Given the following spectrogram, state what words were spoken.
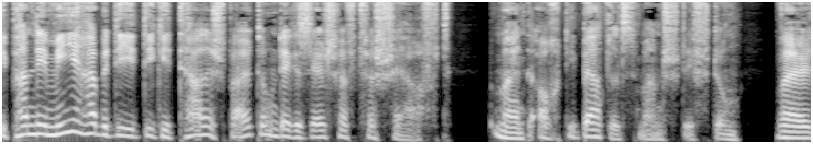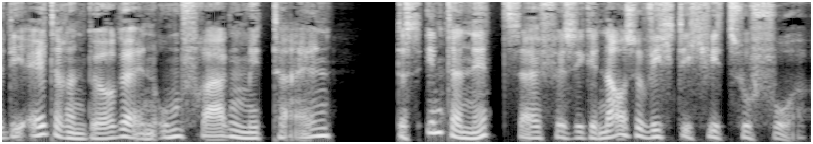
Die Pandemie habe die digitale Spaltung der Gesellschaft verschärft, meint auch die Bertelsmann Stiftung, weil die älteren Bürger in Umfragen mitteilen, das Internet sei für sie genauso wichtig wie zuvor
